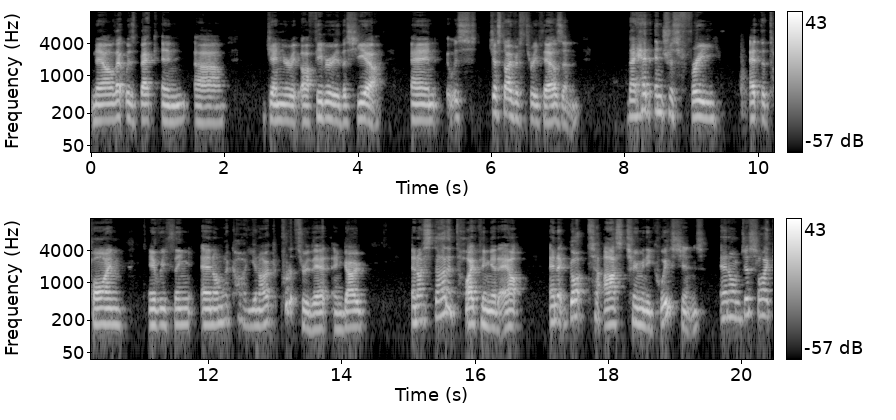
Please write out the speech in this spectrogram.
Now that was back in uh, January, uh, February this year, and it was just over three thousand. They had interest free at the time, everything, and I'm like, oh, you know, I could put it through that and go. And I started typing it out, and it got to ask too many questions, and I'm just like,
